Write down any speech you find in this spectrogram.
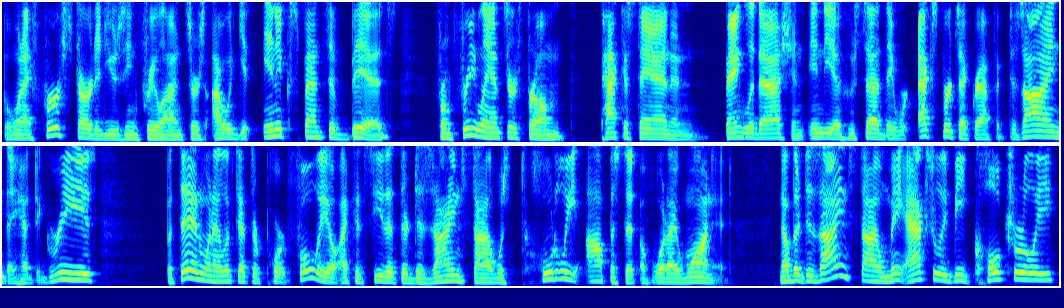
but when I first started using freelancers, I would get inexpensive bids from freelancers from Pakistan and Bangladesh and India who said they were experts at graphic design, they had degrees. But then when I looked at their portfolio, I could see that their design style was totally opposite of what I wanted. Now, their design style may actually be culturally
